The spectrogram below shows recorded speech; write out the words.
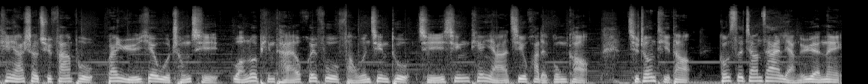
天涯社区发布关于业务重启、网络平台恢复访问进度及新天涯计划的公告，其中提到，公司将在两个月内，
